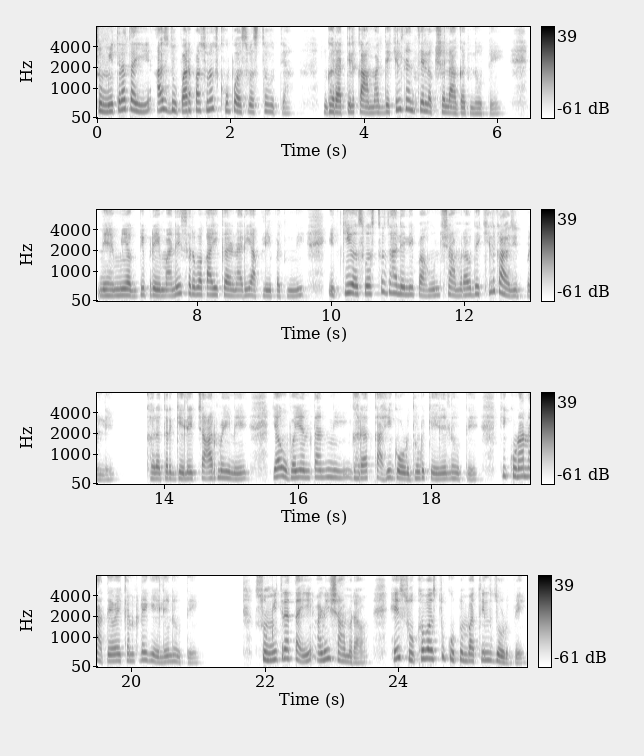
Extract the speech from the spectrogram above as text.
सुमित्राताई आज दुपारपासूनच खूप अस्वस्थ होत्या. घरातील कामात देखील त्यांचे लक्ष लागत नव्हते. नेहमी अगदी प्रेमाने सर्व काही करणारी आपली पत्नी इतकी अस्वस्थ झालेली पाहून शामराव देखील काळजीत पडले. खरं तर गेले चार महिने या उभयंतांनी घरात काही गोडधोड केले नव्हते की कुणा नातेवाईकांकडे गेले नव्हते. सुमित्राताई आणि शामराव हे सुखवस्तू कुटुंबातील जोडपे.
